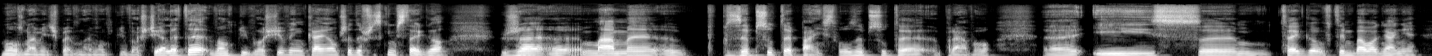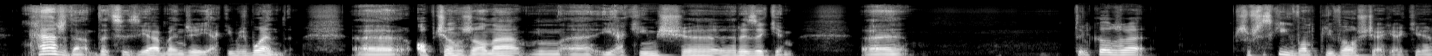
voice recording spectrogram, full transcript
można mieć pewne wątpliwości, ale te wątpliwości wynikają przede wszystkim z tego, że mamy zepsute państwo, zepsute prawo i z tego, w tym bałaganie każda decyzja będzie jakimś błędem, e, obciążona e, jakimś e, ryzykiem. Tylko, że przy wszystkich wątpliwościach, jakie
